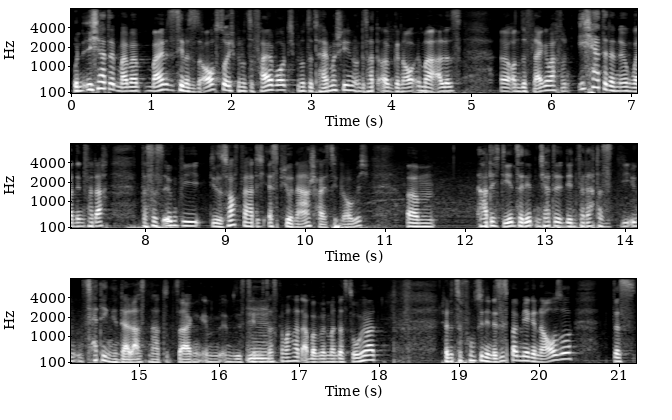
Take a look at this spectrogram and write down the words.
Und ich hatte, bei bei meinem System ist es auch so, ich benutze FileVault, ich benutze Time Machine und das hat äh, genau immer alles äh, on the fly gemacht. Und ich hatte dann irgendwann den Verdacht, dass es irgendwie, diese Software hatte ich, Espionage heißt die, glaube ich, ähm, hatte ich deinstalliert und ich hatte den Verdacht, dass es die irgendein Setting hinterlassen hat, sozusagen im, im System, Mhm. das das gemacht hat. Aber wenn man das so hört, scheint es zu funktionieren. Es ist bei mir genauso, dass,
